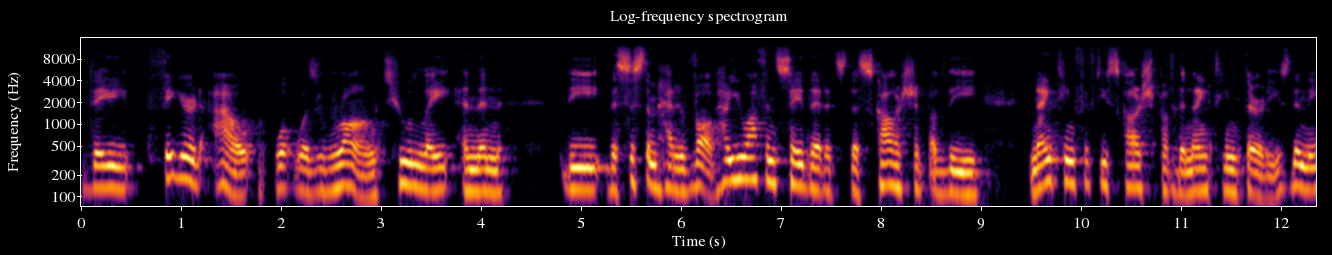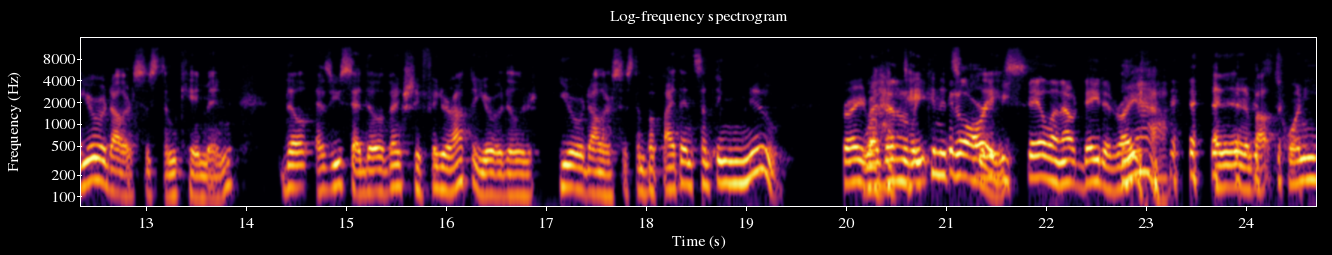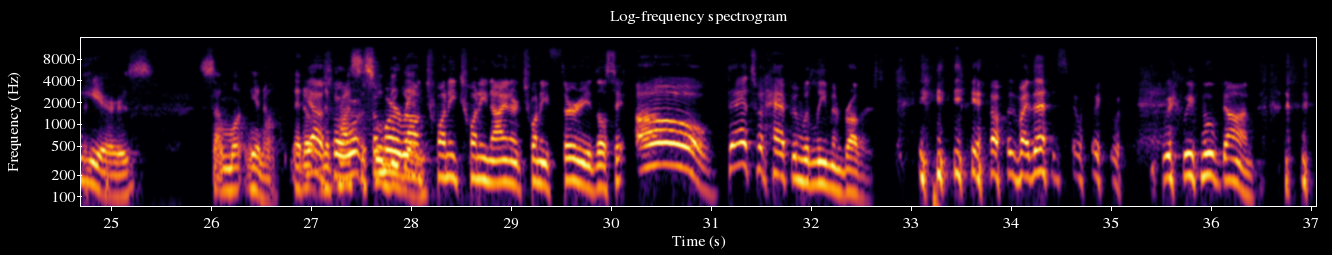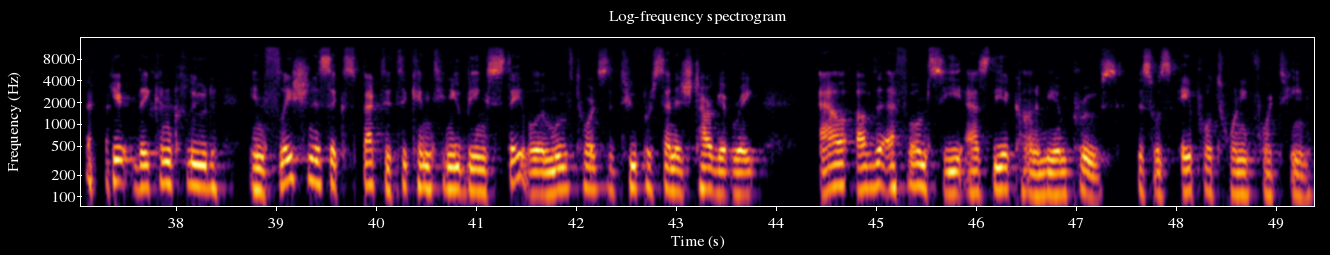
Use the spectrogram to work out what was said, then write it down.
they figured out what was wrong too late, and then the the system had evolved. How you often say that it's the scholarship of the 1950 scholarship of the 1930s. Then the Eurodollar system came in. They'll, as you said, they'll eventually figure out the Eurodollar, Eurodollar system, but by then something new right, will right. have Then it'll, taken be, its it'll already be stale and outdated, right? Yeah, and in about 20 years, someone, you know, it'll, yeah, the so process somewhere around 2029 or 2030, they'll say, "Oh, that's what happened with Lehman Brothers." you know, by then we, we, we've moved on. Here they conclude inflation is expected to continue being stable and move towards the 2 percentage target rate out of the FOMC as the economy improves. This was April 2014.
